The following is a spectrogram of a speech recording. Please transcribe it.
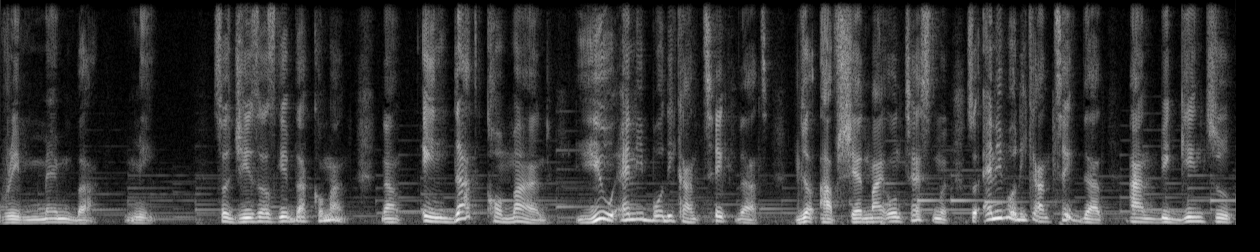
remember me. So Jesus gave that command. Now, in that command, you, anybody can take that. I've shared my own testimony. So anybody can take that and begin to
